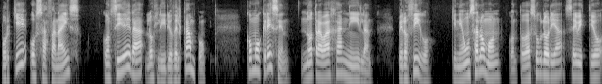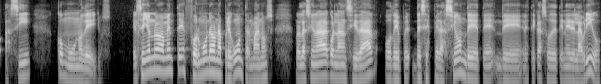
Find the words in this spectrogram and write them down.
¿por qué os afanáis? Considera los lirios del campo, cómo crecen, no trabajan ni hilan, pero os digo que ni aun Salomón, con toda su gloria, se vistió así como uno de ellos. El Señor nuevamente formula una pregunta, hermanos, relacionada con la ansiedad o de desesperación de, en este caso, de tener el abrigo.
